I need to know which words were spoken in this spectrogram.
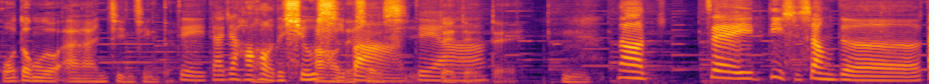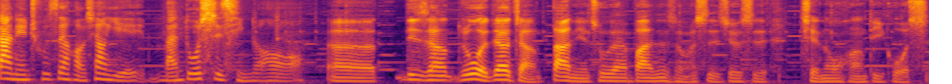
活动都安安静静的。对，大家好好的休息吧。嗯、休息对啊，对对对，嗯。那在历史上的大年初三好像也蛮多事情的哦。呃，历史上如果要讲大年初三发生什么事，就是乾隆皇帝过世。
